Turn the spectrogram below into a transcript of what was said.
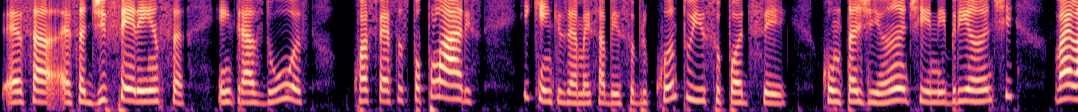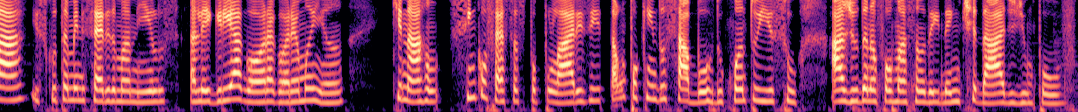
essa, essa diferença entre as duas com as festas populares. E quem quiser mais saber sobre o quanto isso pode ser contagiante e inebriante, Vai lá, escuta a minissérie do Mamilos, Alegria Agora, Agora é Amanhã, que narram cinco festas populares e dá um pouquinho do sabor do quanto isso ajuda na formação da identidade de um povo.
